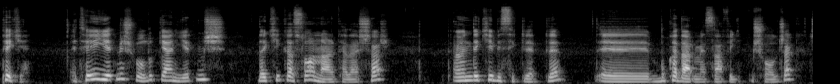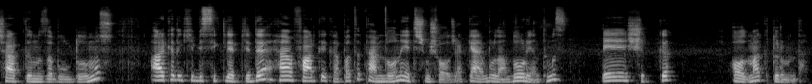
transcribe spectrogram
Peki. E, T'yi 70 bulduk. Yani 70 dakika sonra arkadaşlar öndeki bisikletle e, bu kadar mesafe gitmiş olacak. Çarptığımızda bulduğumuz. Arkadaki bisikletli de hem farkı kapatıp hem de ona yetişmiş olacak. Yani buradan doğru yanıtımız B şıkkı olmak durumunda.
